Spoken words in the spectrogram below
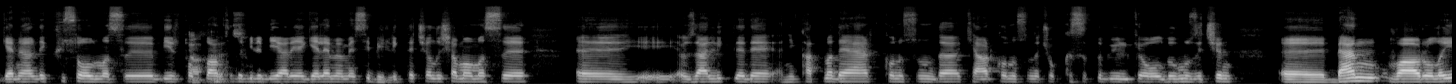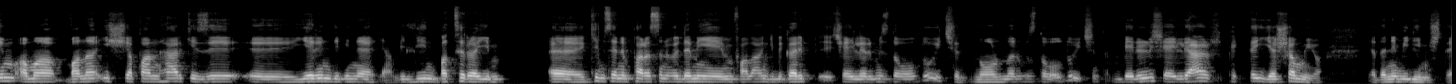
genelde küs olması, bir toplantıda evet. bile bir araya gelememesi, birlikte çalışamaması, ee, özellikle de hani katma değer konusunda, kar konusunda çok kısıtlı bir ülke olduğumuz için e, ben var olayım ama bana iş yapan herkesi e, yerin dibine yani bildiğin batırayım e, kimsenin parasını ödemeyeyim falan gibi garip şeylerimiz de olduğu için normlarımız da olduğu için belirli şeyler pek de yaşamıyor ya da ne bileyim işte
